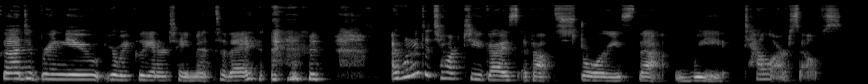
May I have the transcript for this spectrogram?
glad to bring you your weekly entertainment today. I wanted to talk to you guys about stories that we tell ourselves.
